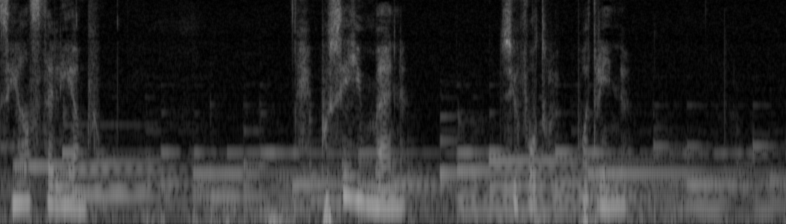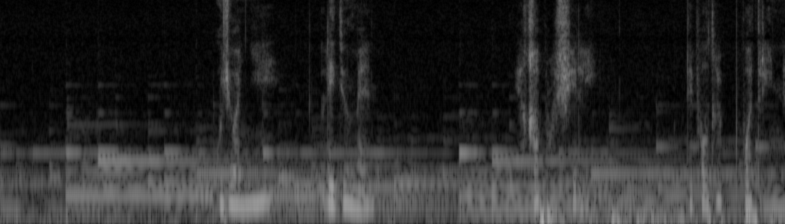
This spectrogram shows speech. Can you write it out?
s'est installé en vous. Poussez une main sur votre poitrine. Joignez les deux mains et rapprochez-les de votre poitrine.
